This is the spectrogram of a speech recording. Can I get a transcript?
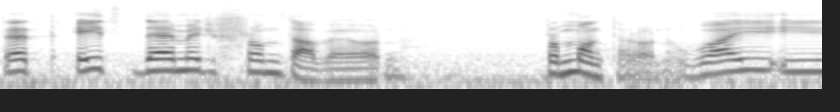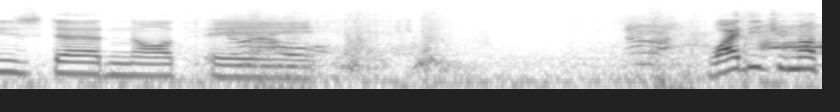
That 8 damage from Davern. From Montaron. Why is there not a... Why did you not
